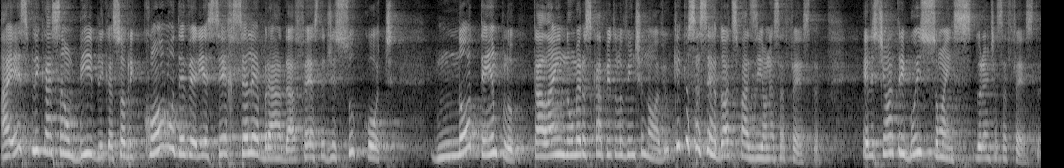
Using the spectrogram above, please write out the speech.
A explicação bíblica sobre como deveria ser celebrada a festa de Sukkot no templo está lá em Números capítulo 29. O que, que os sacerdotes faziam nessa festa? Eles tinham atribuições durante essa festa.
